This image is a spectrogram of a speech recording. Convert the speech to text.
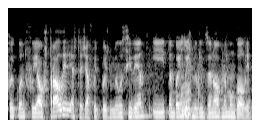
foi quando fui à Austrália, esta já foi depois do meu acidente, e também em 2019 na Mongólia.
